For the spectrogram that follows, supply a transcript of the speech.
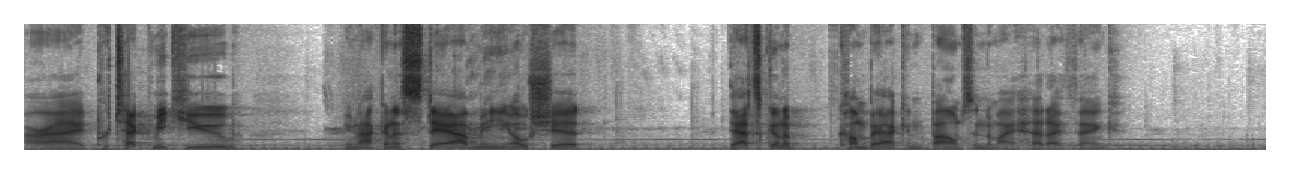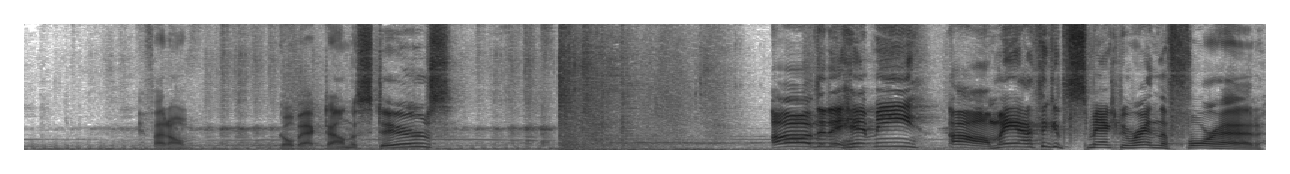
Alright, protect me, cube. You're not gonna stab me. Oh, shit. That's gonna come back and bounce into my head, I think. If I don't go back down the stairs. Oh, did it hit me? Oh, man, I think it smacked me right in the forehead.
